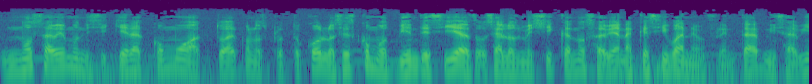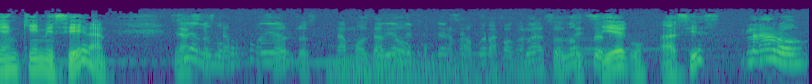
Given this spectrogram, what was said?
no sabemos ni siquiera cómo actuar con los protocolos. Es como bien decías, o sea, los mexicas no sabían a qué se iban a enfrentar, ni sabían quiénes eran. Sí, a Así lo estamos mejor podían- nosotros, estamos dando a de Pero- ciego. Así es. Claro.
